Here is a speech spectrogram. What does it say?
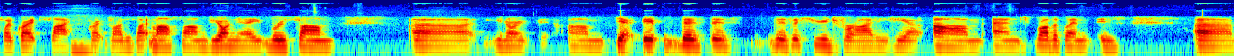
so grapes like mm. grape varieties like Marsanne, Viognier, Roussanne, uh, you know, um, yeah, it, there's there's there's a huge variety here, um, and Rutherglen is. Uh,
